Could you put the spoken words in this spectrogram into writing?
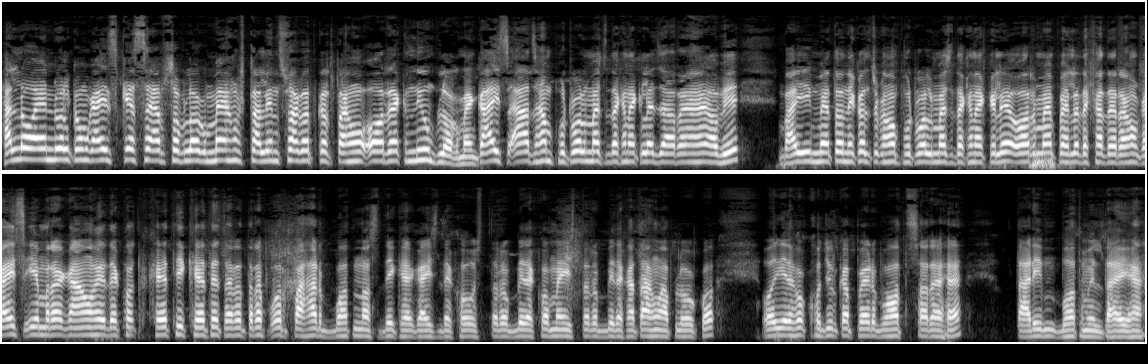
हेलो एंड वेलकम गाइस, कैसे आप सब लोग? मैं हूँ स्टालिन, स्वागत करता हूँ और एक न्यू ब्लॉग में। गाइस, आज हम फुटबॉल मैच देखने के लिए जा रहे हैं अभी। भाई, मैं तो निकल चुका हूँ फुटबॉल मैच देखने के लिए और मैं पहले दिखा दे रहा हूँ, गाइस, ये मेरा गाँव है। देखो, खेत ही खेत है चारों तरफ़ और पहाड़ बहुत नज़दीक है। गाइस, देखो, उस तरफ़ भी देखो, मैं इस तरफ़ भी दिखाता हूँ आप लोगों को। और ये देखो, खजूर का पेड़ बहुत सारा है। ताड़ी बहुत मिलता है यहाँ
